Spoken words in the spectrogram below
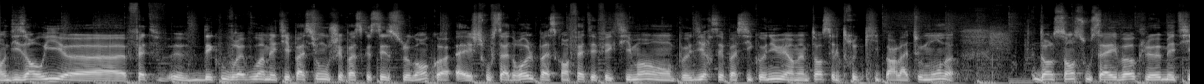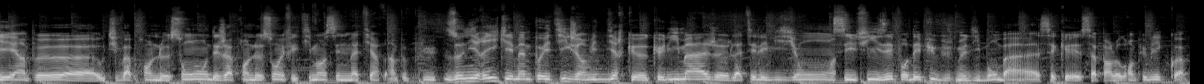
en disant oui, euh, faites, euh, découvrez-vous un métier passion ou je sais pas ce que c'est le slogan quoi. Et je trouve ça drôle parce qu'en fait effectivement on peut dire c'est pas si connu et en même temps c'est le truc qui parle à tout le monde dans le sens où ça évoque le métier un peu euh, où tu vas prendre le son. Déjà prendre le son, effectivement, c'est une matière un peu plus onirique et même poétique. J'ai envie de dire que, que l'image, la télévision, c'est utilisé pour des pubs. Je me dis bon bah c'est que ça parle au grand public quoi.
